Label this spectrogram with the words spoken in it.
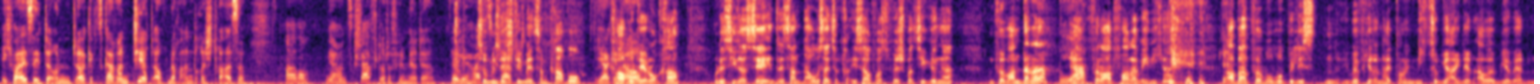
Ich weiß nicht, und da gibt es garantiert auch noch andere Straßen. Aber wir haben es geschafft, oder vielmehr der Helle hat es Zumindest stehen wir jetzt am Cabo, ja, genau. Cabo de Roca. Und es sieht da sehr interessant aus, also ist auch was für Spaziergänger. Und für Wanderer, Ja. für Radfahrer weniger. aber für Wohnmobilisten über 4,5 Tonnen nicht so geeignet. Aber wir werden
